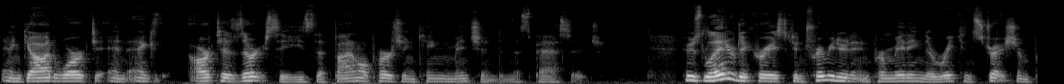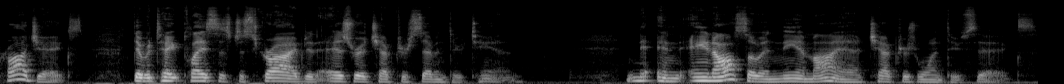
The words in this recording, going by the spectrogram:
and God worked in Artaxerxes, the final Persian king mentioned in this passage, whose later decrees contributed in permitting the reconstruction projects that would take place as described in Ezra chapter 7 through 10 and, and also in Nehemiah chapters 1 through 6.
